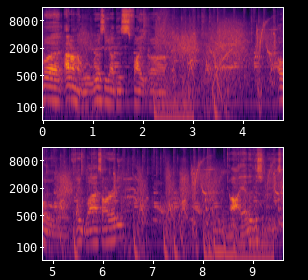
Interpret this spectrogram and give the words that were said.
but I don't know. We'll, we'll see how this fight. Uh... Oh, fake blast already. Oh yeah, this, should be easy.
